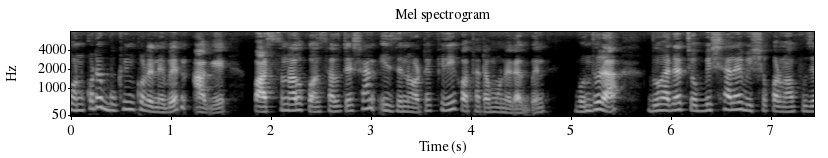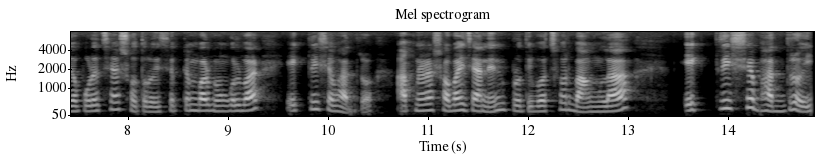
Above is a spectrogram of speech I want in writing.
ফোন করে বুকিং করে নেবেন আগে। Personal consultation is a not a free কথাটা মনে রাখবেন। বন্ধুরা দু হাজার চব্বিশ সালে বিশ্বকর্মা পূজা পড়েছে সতেরোই সেপ্টেম্বর মঙ্গলবার একত্রিশে ভাদ্র। আপনারা সবাই জানেন প্রতি বছর বাংলা একত্রিশে ভাদ্রই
